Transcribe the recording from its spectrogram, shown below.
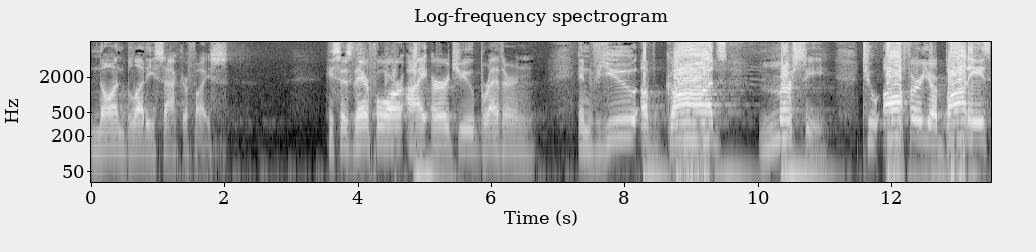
non bloody sacrifice. He says, Therefore, I urge you, brethren, in view of God's mercy, to offer your bodies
